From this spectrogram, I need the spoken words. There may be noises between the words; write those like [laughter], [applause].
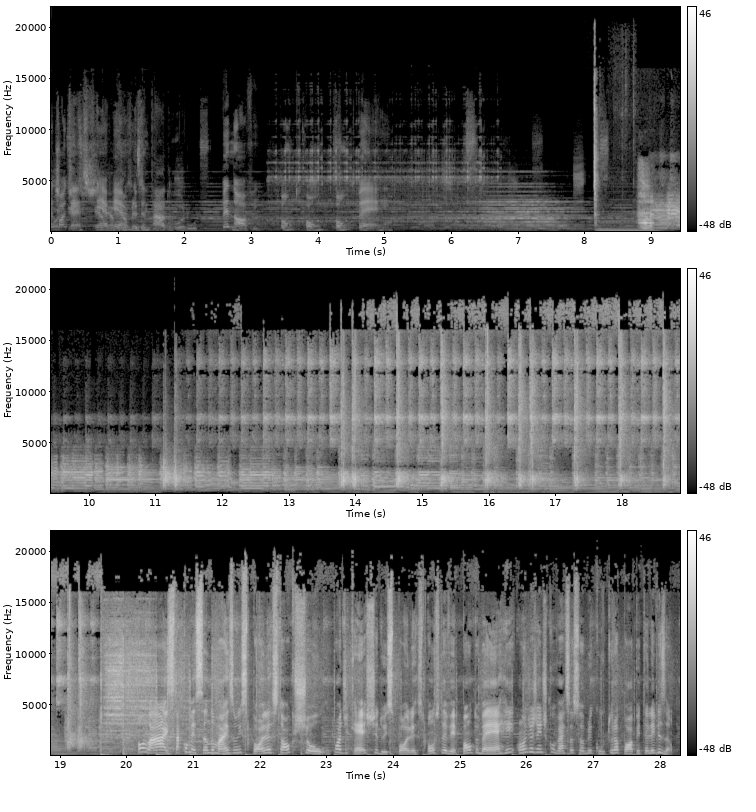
podcast é, apresentado por b9.com.br. Olá, está começando mais um Spoilers Talk Show, um podcast do spoilers.tv.br, onde a gente conversa sobre cultura pop e televisão.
